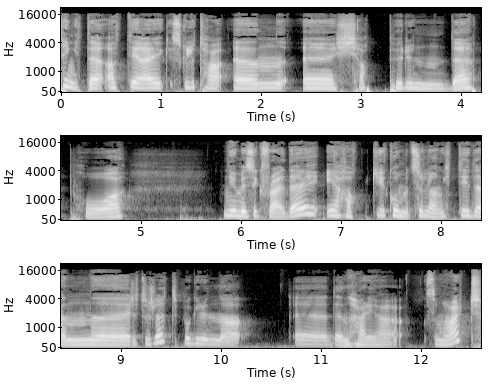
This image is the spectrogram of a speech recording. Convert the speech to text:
tenkte at jeg skulle ta en uh, kjapp runde på New Music Friday. Jeg har ikke kommet så langt i den, eh, rett og slett, på grunn av uh, den helga som har vært.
